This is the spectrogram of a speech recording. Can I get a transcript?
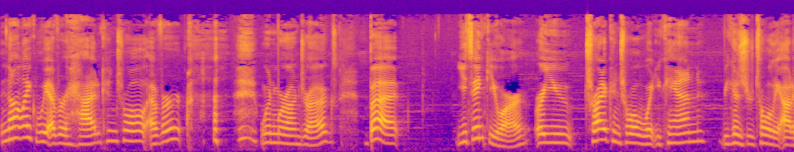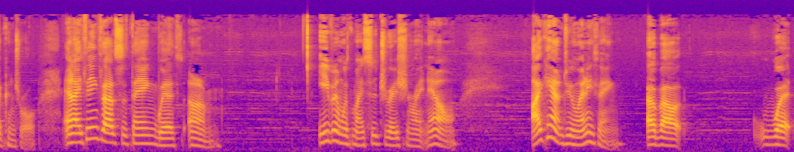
not like we ever had control ever when we're on drugs, but you think you are, or you try to control what you can because you're totally out of control. And I think that's the thing with, um, even with my situation right now, I can't do anything about what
